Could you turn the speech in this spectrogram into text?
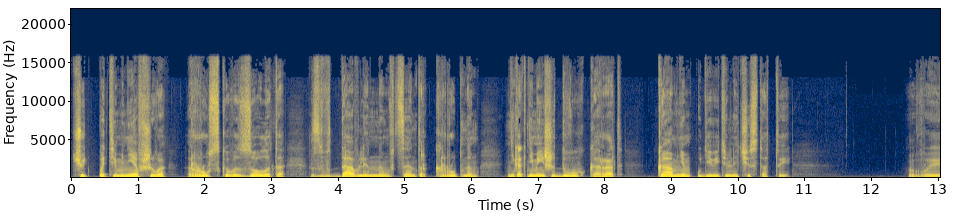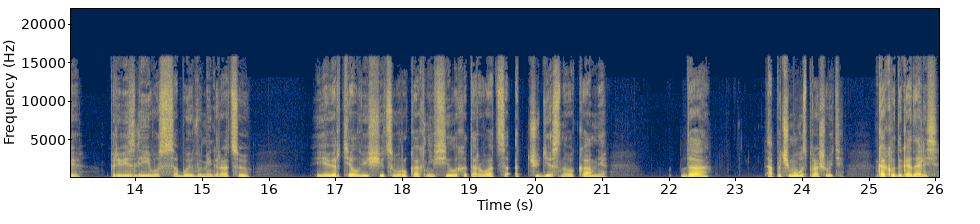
чуть потемневшего русского золота с вдавленным в центр крупным, никак не меньше двух карат камнем удивительной чистоты. «Вы привезли его с собой в эмиграцию?» Я вертел вещицу в руках, не в силах оторваться от чудесного камня. «Да. А почему вы спрашиваете? Как вы догадались?»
